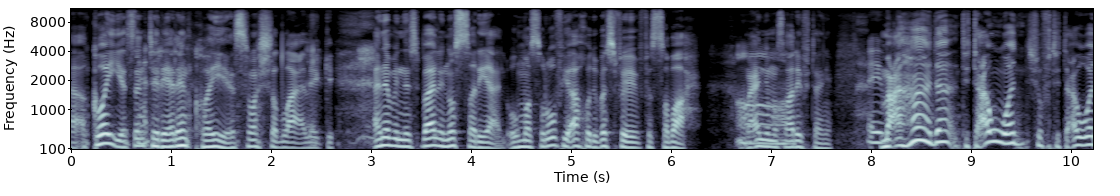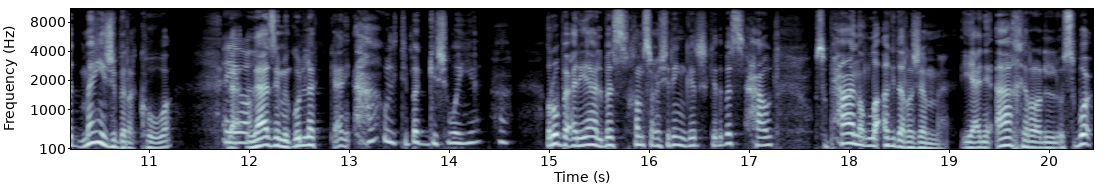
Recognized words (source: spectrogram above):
آه كويس. أنت ريالين كويس. ما شاء الله عليك. أنا بالنسبة لي نص ريال. ومصروفي آخذه بس في في الصباح. مع عندي آه. مصاريف تانية. أيوة. مع هذا تتعود شوف تتعود ما يجبرك هو. لا أيوة. لازم يقول لك يعني حاول تبقي شوية ها. ربع ريال بس 25 قرش كذا بس حاول. سبحان الله أقدر أجمع. يعني آخر الأسبوع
